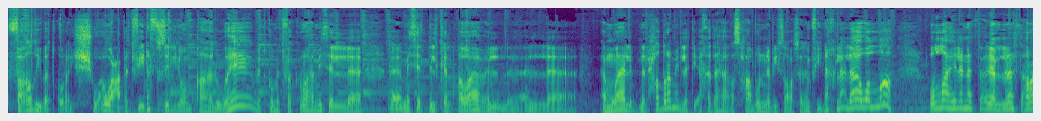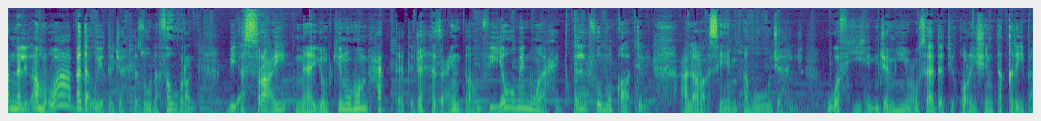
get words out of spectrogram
فغضبت قريش وأوعبت في نفس اليوم. قالوا هي بدكم تفكروها مثل آه، مثل تلك القوافل أموال ابن الحضرمي التي أخذها أصحاب النبي صلى الله عليه وسلم في نخلة. لا والله والله لنثأرن للأمر. وبدأوا يتجهزون فورا بأسرع ما يمكنهم حتى تجهز عندهم في يوم واحد ألف مقاتل على رأسهم أبو جهل. وفيهم جميع سادة قريش تقريبا.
